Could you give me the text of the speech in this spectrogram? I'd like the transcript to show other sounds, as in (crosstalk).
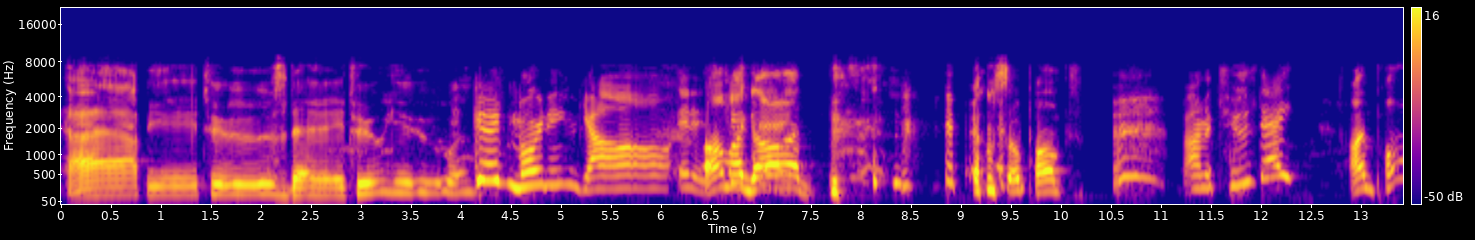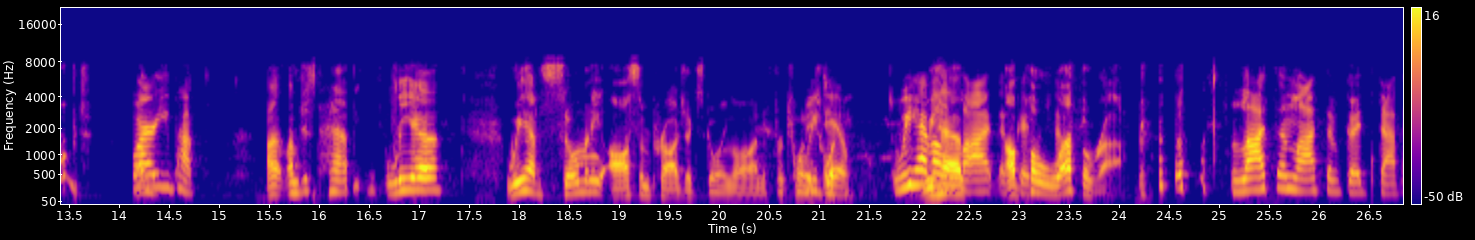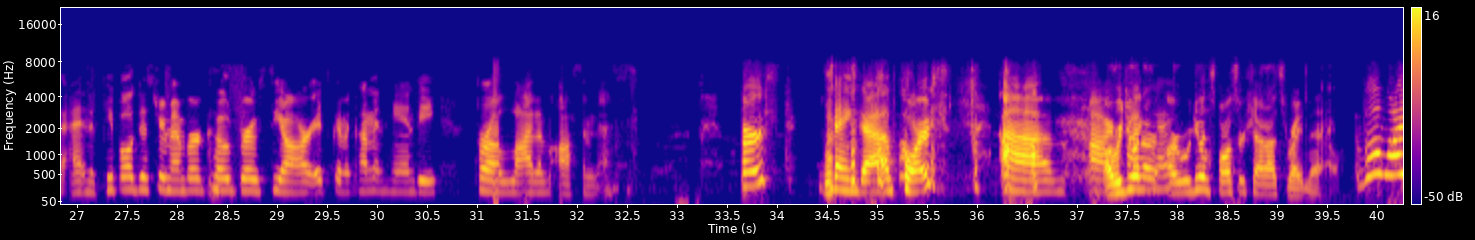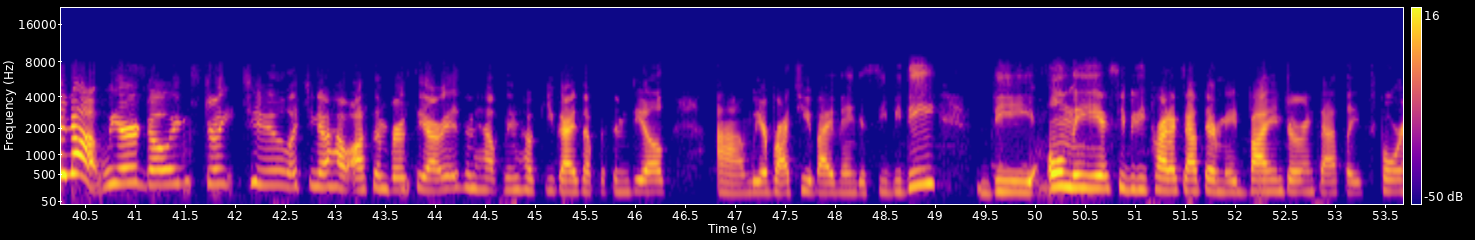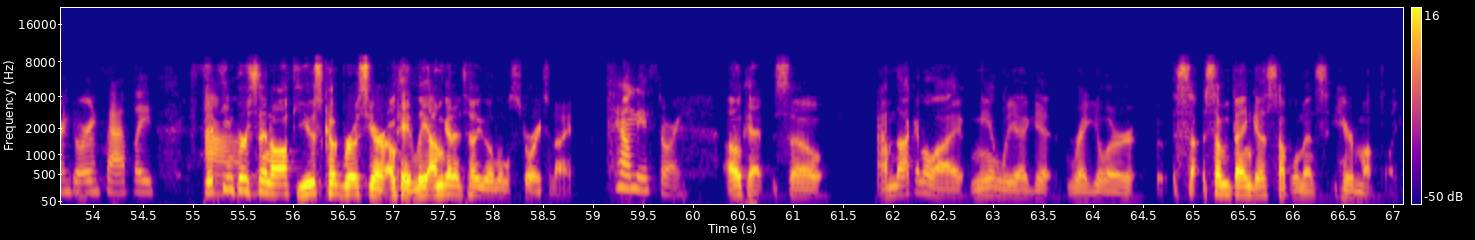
Happy Tuesday to you. Good morning, y'all. It is. Oh my Tuesday. God. (laughs) I'm so pumped. On a Tuesday? I'm pumped. Why Um, are you pumped? I- I'm just happy. Leah, we have so many awesome projects going on for We 2020. do. We have We a have lot of A good stuff. plethora. Lots and lots of good stuff. And if people just remember code BROCR, it's going to come in handy for a lot of awesomeness. First, Venga, of course. (laughs) Um, Are we doing our, are we doing sponsor shout outs right now? Well, why not? We are going straight to let you know how awesome Bro CR is and helping hook you guys up with some deals. Um, we are brought to you by Vanga CBD, the only CBD product out there made by endurance athletes for endurance athletes. 15% off. Use code BROCR. Okay, Leah, I'm going to tell you a little story tonight. Tell me a story. Okay, so I'm not gonna lie. Me and Leah get regular some Venga supplements here monthly.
